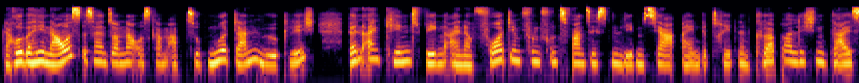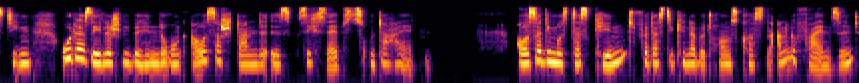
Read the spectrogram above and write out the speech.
Darüber hinaus ist ein Sonderausgabenabzug nur dann möglich, wenn ein Kind wegen einer vor dem 25. Lebensjahr eingetretenen körperlichen, geistigen oder seelischen Behinderung außerstande ist, sich selbst zu unterhalten. Außerdem muss das Kind, für das die Kinderbetreuungskosten angefallen sind,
